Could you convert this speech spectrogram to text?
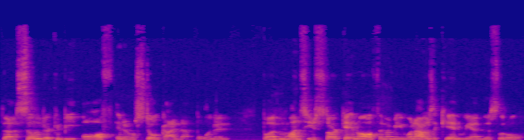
the cylinder can be off and it'll still guide that bullet in. But mm-hmm. once you start getting off and I mean, when I was a kid, we had this little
